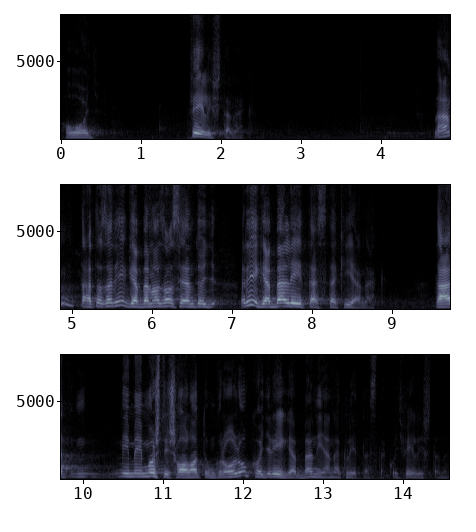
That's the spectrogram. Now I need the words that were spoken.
hogy félistenek. Nem? Tehát az a régebben az azt jelenti, hogy régebben léteztek ilyenek. Tehát mi még most is hallhatunk róluk, hogy régebben ilyenek léteztek, hogy félistenek.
